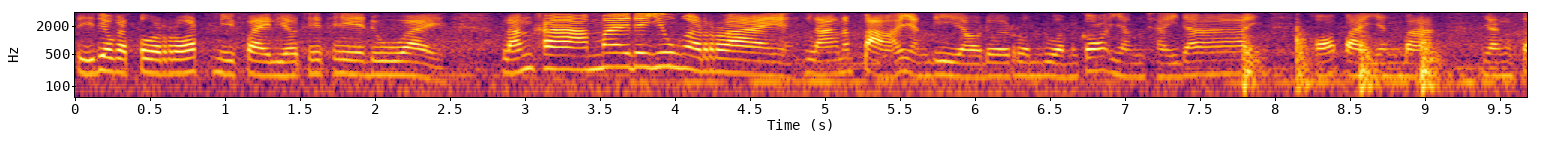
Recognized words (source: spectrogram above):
สีเดียวกับตัวรถมีไฟเลี้ยวเท่ๆด้วย หลังคาไม่ได้ยุ่งอะไร ล้างน้ำเปล่าให้อย่างเดียว โดยรวมๆก็ยังใช้ได้เคาะไปยังบางยังใส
